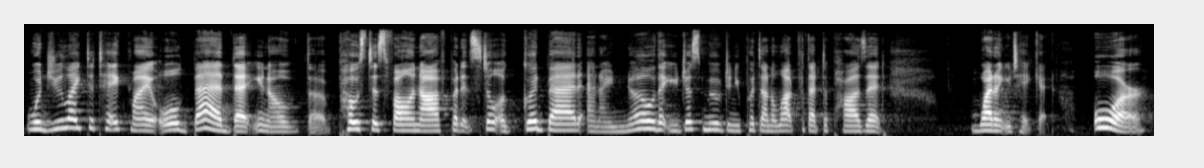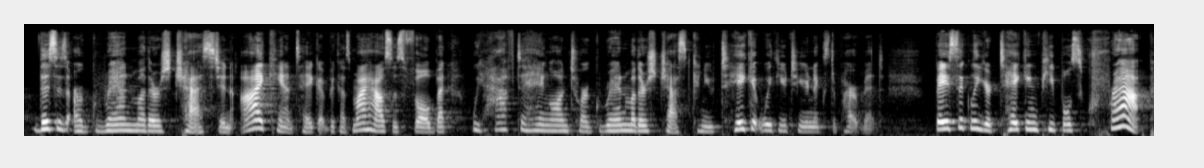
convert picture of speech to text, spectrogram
Would you like to take my old bed that, you know, the post has fallen off, but it's still a good bed and I know that you just moved and you put down a lot for that deposit? Why don't you take it? Or this is our grandmother's chest, and I can't take it because my house is full, but we have to hang on to our grandmother's chest. Can you take it with you to your next apartment? Basically, you're taking people's crap.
